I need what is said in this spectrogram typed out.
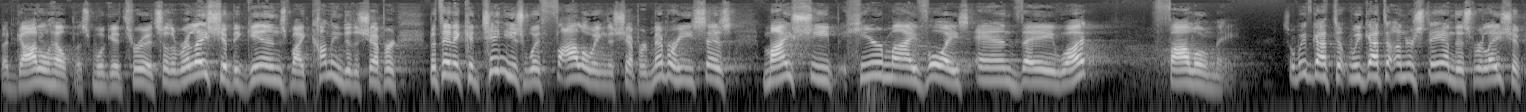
but God will help us. We'll get through it. So the relationship begins by coming to the shepherd, but then it continues with following the shepherd. Remember, he says, My sheep hear my voice, and they what? Follow me. So we've got to, we've got to understand this relationship.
